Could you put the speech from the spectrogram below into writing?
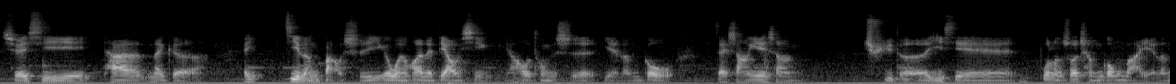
学习他那个哎，既能保持一个文化的调性，然后同时也能够在商业上取得一些不能说成功吧，也能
